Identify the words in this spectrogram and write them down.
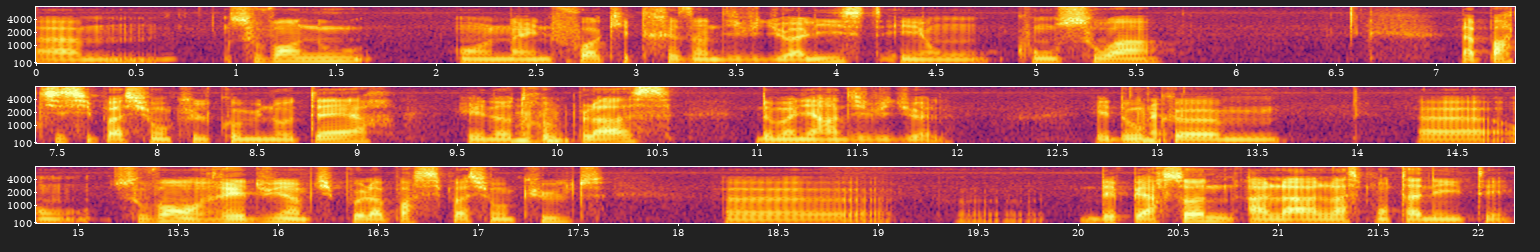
euh, souvent, nous, on a une foi qui est très individualiste et on conçoit la participation au culte communautaire et notre Mhm. place de manière individuelle. Et donc, Ouais. Euh, on- souvent, on réduit un petit peu la participation au culte euh, euh, des personnes à la, à la spontanéité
